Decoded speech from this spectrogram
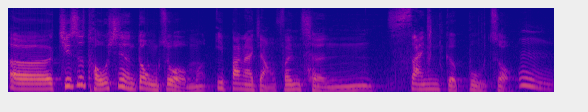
呃，其实投信的动作，我们一般来讲分成三个步骤，嗯。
